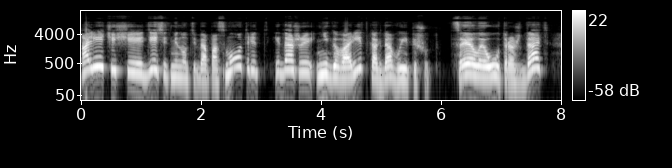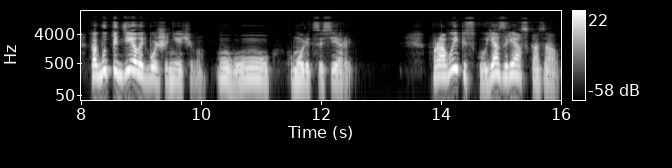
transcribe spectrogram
А лечащий десять минут тебя посмотрит и даже не говорит, когда выпишут. Целое утро ждать, как будто делать больше нечего. Угу, хмурится Серый. Про выписку я зря сказал.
